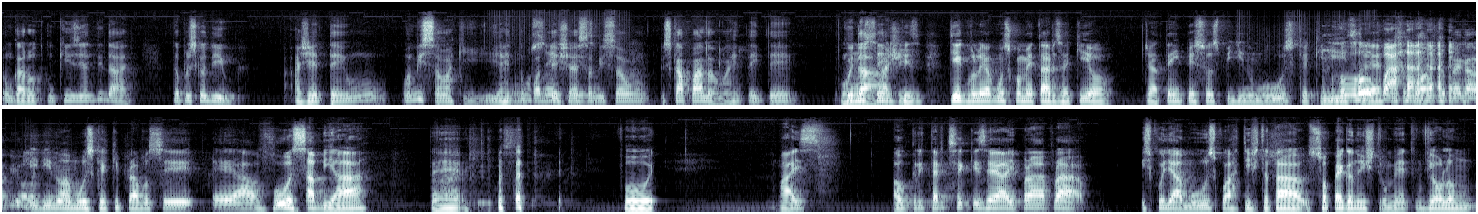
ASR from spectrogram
É um garoto com 15 anos de idade. Então por isso que eu digo, a gente tem um- uma missão aqui e a gente não Com pode deixar certeza. essa missão escapar não. A gente tem que ter Com cuidar, certeza. agir. Diego, vou ler alguns comentários aqui, ó. Já tem pessoas pedindo música aqui, certo? Opa! Vambora, deixa eu pegar a viola. Pedindo uma música aqui pra você, é a Voa Sabiá. É. Foi. Mas, ao critério que você quiser aí pra, pra escolher a música, o artista tá só pegando o instrumento, um violão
